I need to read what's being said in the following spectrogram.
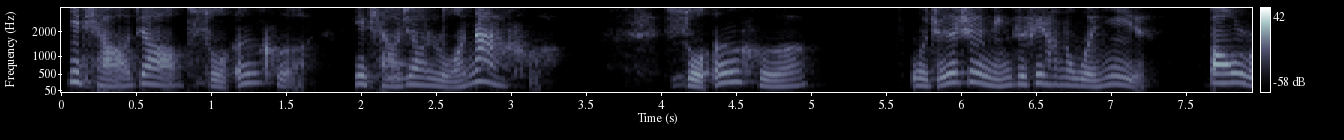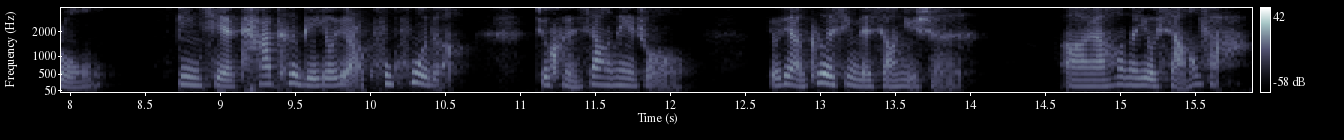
一条叫索恩河，一条叫罗纳河。索恩河，我觉得这个名字非常的文艺、包容，并且它特别有点酷酷的，就很像那种有点个性的小女生。啊，然后呢，有想法，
